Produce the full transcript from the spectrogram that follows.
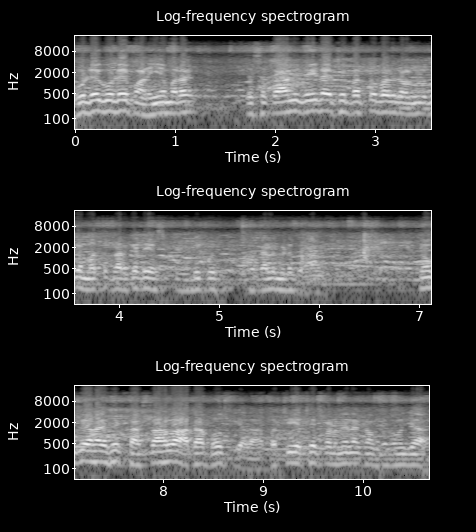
ਗੋਡੇ ਗੋਡੇ ਪਾਣੀ ਹੈ ਮਹਾਰਾਜ। ਤੇ ਸਰਕਾਰ ਨੂੰ ਚਾਹੀਦਾ ਇੱਥੇ ਵੱਧ ਤੋਂ ਵੱਧ ਰਲ ਮਿਲ ਕੇ ਮਦਦ ਕਰਕੇ ਤੇ ਇਸ ਸਕੂਲ ਦੀ ਕੋਈ ਡਿਵੈਲਪਮੈਂਟ ਕਰਾਉਣ। ਕਿਉਂਕਿ ਆਹ ਇੱਥੇ ਖਸਤਾ ਹਾਲਾਤ ਆ, ਬਹੁਤ ਜ਼ਿਆਦਾ। ਬੱਚੇ ਇੱਥੇ ਪੜ੍ਹਦੇ ਨੇ ਕਮ ਸੇ ਕਮ ਹਜ਼ਾਰ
